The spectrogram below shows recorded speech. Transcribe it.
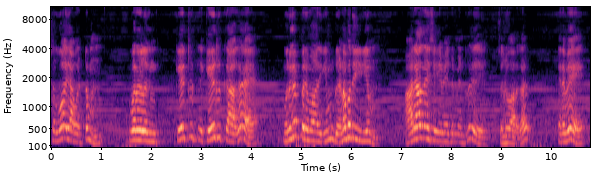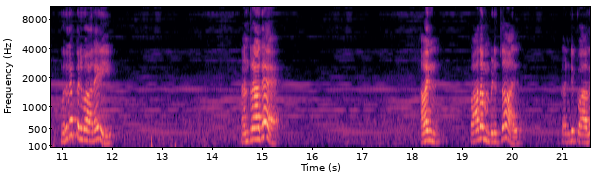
செவ்வாய் ஆகட்டும் இவர்களின் கேற்று கேடுக்காக முருகப்பெருமானையும் கணபதியையும் ஆராதனை செய்ய வேண்டும் என்று சொல்லுவார்கள். எனவே முருகப்பெருமானை நன்றாக அவன் பாதம் பிடித்தால் கண்டிப்பாக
